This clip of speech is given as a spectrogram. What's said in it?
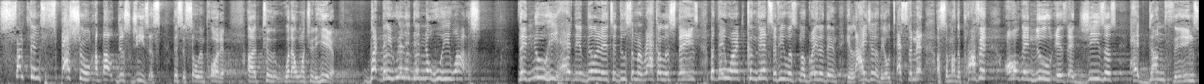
something special about this Jesus. This is so important uh, to what I want you to hear. But they really didn't know who he was. They knew he had the ability to do some miraculous things, but they weren't convinced if he was no greater than Elijah or the Old Testament or some other prophet. All they knew is that Jesus had done things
